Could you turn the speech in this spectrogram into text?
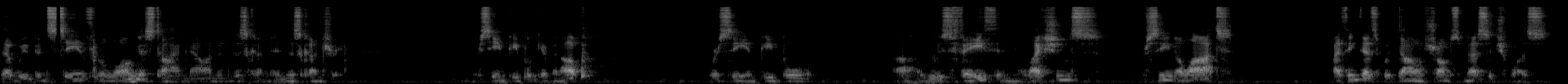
that we've been seeing for the longest time now in this in this country. We're seeing people giving up. We're seeing people uh, lose faith in elections. We're seeing a lot. I think that's what Donald Trump's message was.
